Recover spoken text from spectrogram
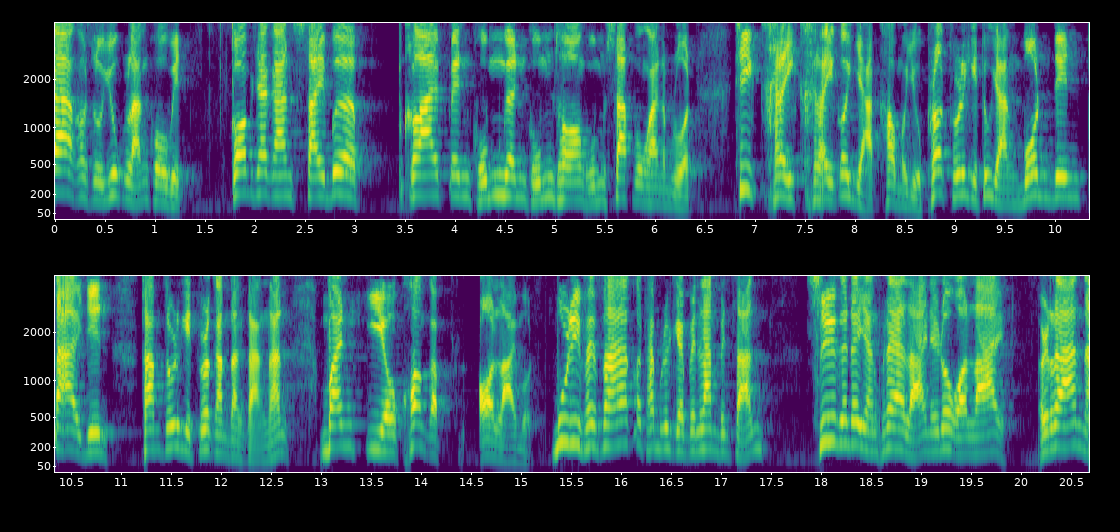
ก้าวเข้าสู่ยุคหลังโควิดกองบัญชาการไซเบอร์กลายเป็นขุมเงินขุมทองขุมทรัพย์วงการตำรวจ ที่ใครๆก็อยากเข้ามาอยู่ เพราะธุรกิจทุกอย่างบนดินใต้ดินทำธุรกิจธุรกรรมต่างๆนั้น มันเกี่ยวข้องกับออนไลน์หมด บุหรี่ไฟฟ้าก็ทำธุรกิจเป็นล่ำเป็นสัน ซื้อกันได้อย่างแพร่หลายในโลกออนไลน์ ร้านไหน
